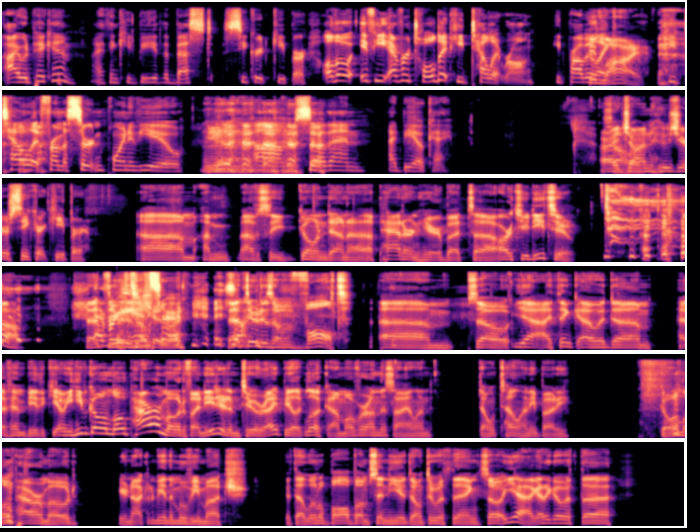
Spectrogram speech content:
I would pick him. I think he'd be the best secret keeper. Although if he ever told it, he'd tell it wrong. He'd probably He'd like lie. he'd tell it from a certain point of view. Yeah. Um, so then I'd be okay. All right, Solid. John, who's your secret keeper? Um, I'm obviously going down a, a pattern here, but uh, R2D2. Oh, That Every dude is a answer is that on- dude is a vault. Um, so yeah, I think I would um have him be the key. I mean, he'd go in low power mode if I needed him to, right? Be like, look, I'm over on this island. Don't tell anybody. Go in low power mode. You're not going to be in the movie much. If that little ball bumps into you, don't do a thing. So yeah, I got to go with the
